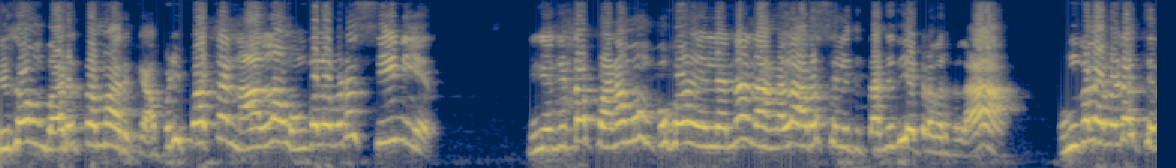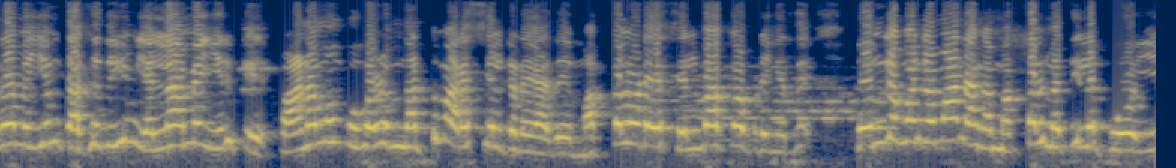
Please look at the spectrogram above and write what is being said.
மிகவும் வருத்தமா இருக்கு. அப்படி பார்த்தா நான்லாம் உங்களை விட சீனியர் எங்க கிட்ட பணமும் புகழும் இல்லைன்னா நாங்கெல்லாம் அரசியலுக்கு தகுதியற்றவர்களா? உங்களை விட திறமையும் தகுதியும் எல்லாமே இருக்கு. பணமும் புகழும் மட்டும் அரசியல் கிடையாது. மக்களுடைய செல்வாக்கு அப்படிங்கிறது கொஞ்சம் கொஞ்சமா நாங்க மக்கள் மத்தியில போய்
